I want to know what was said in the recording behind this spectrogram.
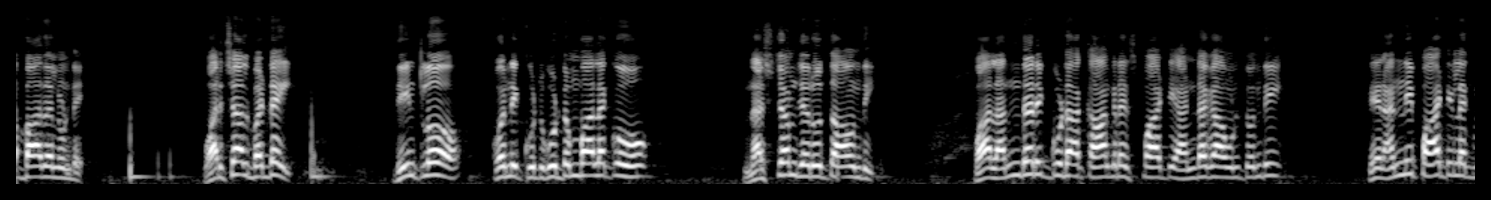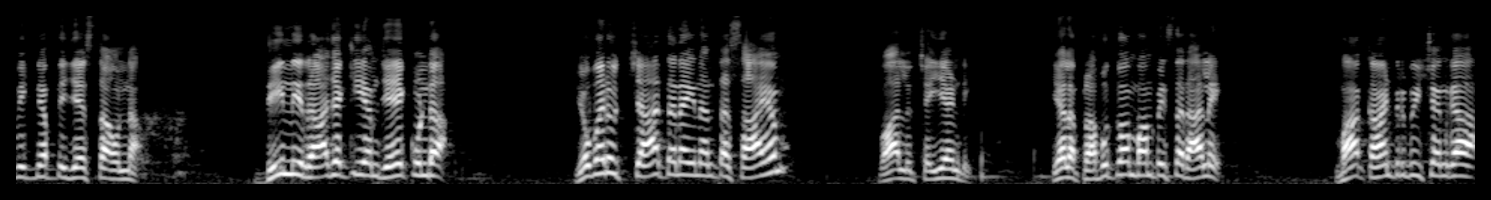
బాధలుండే. వర్షాలు పడ్డాయి. దీంట్లో కొన్ని కుటు- కుటుంబాలకు నష్టం జరుగుతూ ఉంది. వాళ్ళందరికీ కూడా కాంగ్రెస్ పార్టీ అండగా ఉంటుంది. నేను అన్ని పార్టీలకు విజ్ఞప్తి చేస్తూ ఉన్నా. దీన్ని రాజకీయం చేయకుండా ఎవరు చేతనైనంత సాయం వాళ్ళు చెయ్యండి. ఇలా ప్రభుత్వం పంపిస్తే రాలే. మా కాంట్రిబ్యూషన్గా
